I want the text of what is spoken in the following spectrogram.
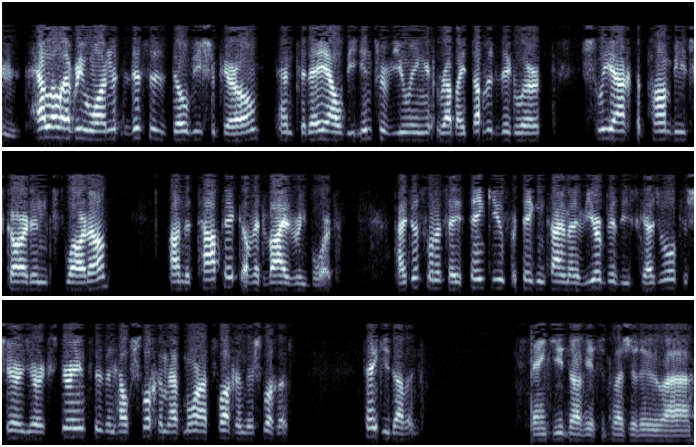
Hello, everyone. This is Dovi Shapiro, and today I'll be interviewing Rabbi Dovid Vigler, Shliach to Palm Beach Gardens, Florida, on the topic of advisory board. I just want to say thank you for taking time out of your busy schedule to share your experiences and help Shluchim have more Hatzlacha in their Shluchas. Thank you, Dovid. Thank you, Dovi. It's a pleasure to uh,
